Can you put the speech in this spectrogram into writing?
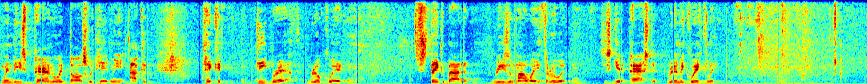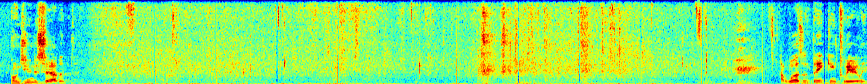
when these paranoid thoughts would hit me, I could take a deep breath real quick and just think about it, reason my way through it, and just get past it really quickly. On June the 7th, I wasn't thinking clearly.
